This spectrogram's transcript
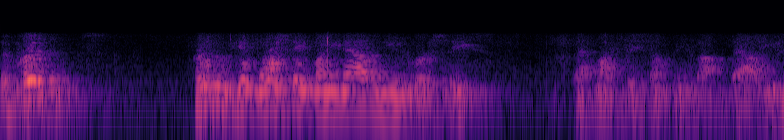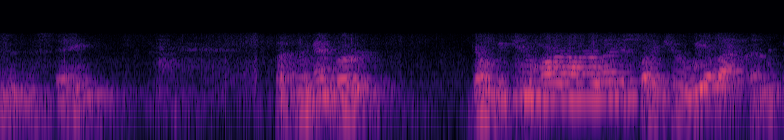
The prisons, prisons get more state money now than universities. That might say something about values in the state. But remember, don't be too hard on our legislature, we elect them,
